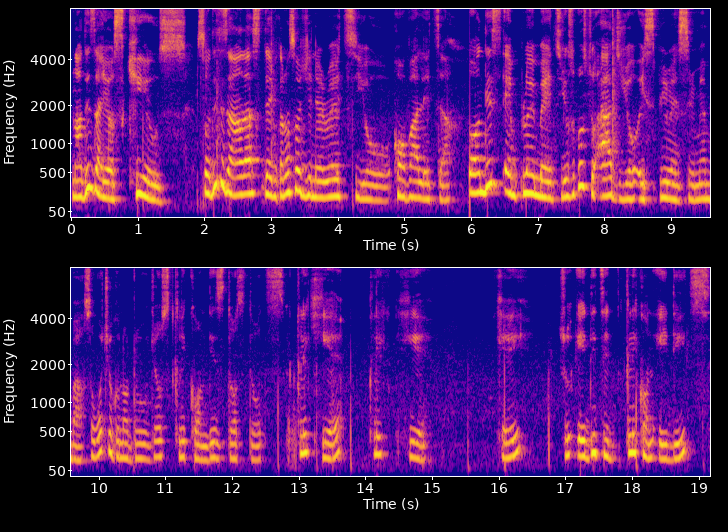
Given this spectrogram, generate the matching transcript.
Now these are your skills. So this is another step. You can also generate your cover letter. So on this employment you're supposed to add your experience remember? So what you're gonna do just click on these dots dots. Click here click here okay? To edit it click on edit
